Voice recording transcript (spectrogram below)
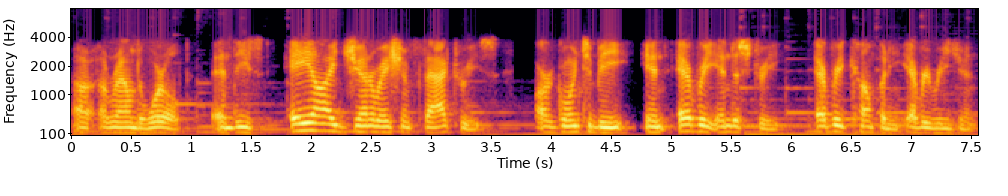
uh, around the world. And these AI generation factories are going to be in every industry, every company, every region.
